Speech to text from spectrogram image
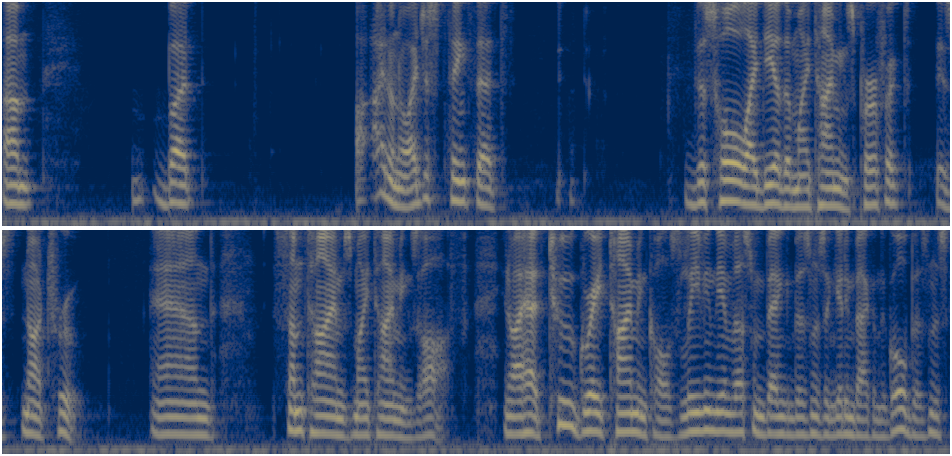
Um, but I don't know. I just think that this whole idea that my timing's perfect is not true, and sometimes my timing's off you know, I had two great timing calls leaving the investment banking business and getting back in the gold business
